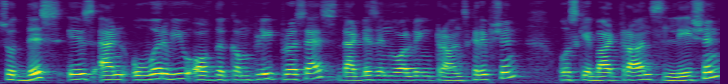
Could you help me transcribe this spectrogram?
So this is an overview of the complete process that is involving transcription, उसके बाद ट्रांसलेशन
